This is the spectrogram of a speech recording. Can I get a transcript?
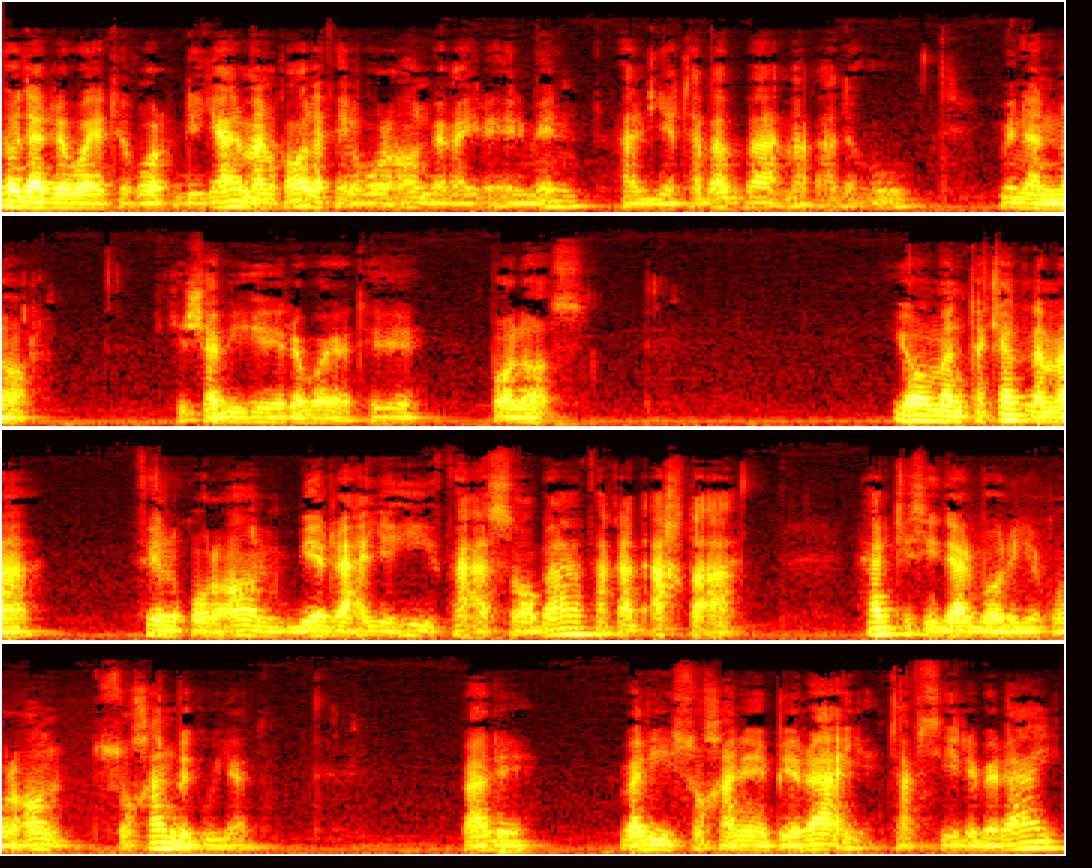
یا در روایت دیگر من قال فی القرآن به غیر علم و مقعده من النار. که شبیه روایت بالاست. یا من تکلم فی القرآن به رعیهی فعصابه فقط اخطأ. هر کسی درباره قرآن سخن بگوید. بله ولی سخن به رأی تفسیر به رأی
